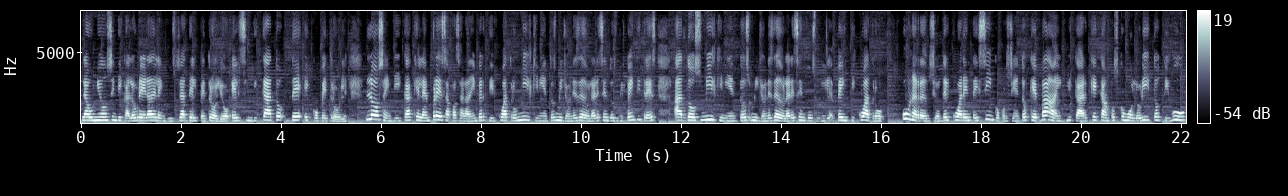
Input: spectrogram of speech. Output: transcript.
la Unión Sindical Obrera de la Industria del Petróleo, el sindicato de Ecopetrol. Loza indica que la empresa pasará de invertir 4.500 millones de dólares en 2023 a 2.500 millones de dólares en 2024 una reducción del 45% que va a implicar que campos como Lorito, Tibú,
